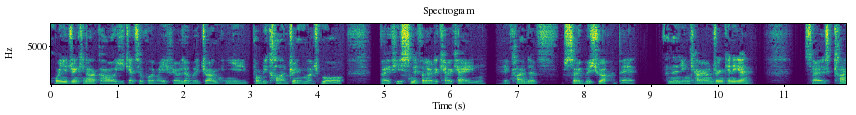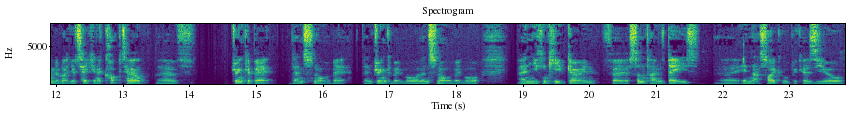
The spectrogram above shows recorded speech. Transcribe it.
when you're drinking alcohol, you get to a point where you feel a little bit drunk and you probably can't drink much more. But if you sniff a load of cocaine, it kind of sobers you up a bit and then you can carry on drinking again. So it's kind of like you're taking a cocktail of drink a bit, then snort a bit, then drink a bit more, then snort a bit more. And you can keep going for sometimes days uh, in that cycle because your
